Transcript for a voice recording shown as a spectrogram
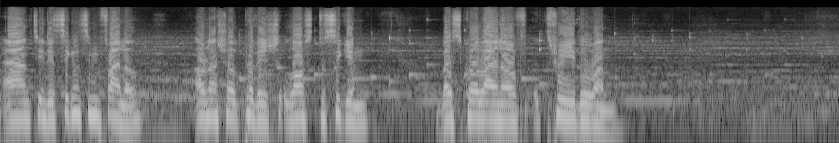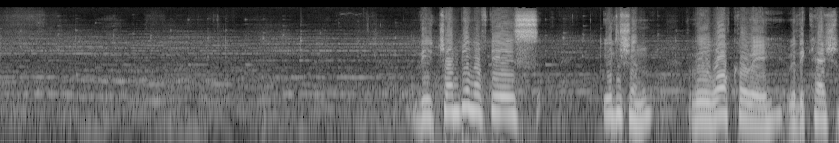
and in the second semi-final, Arunachal Pradesh lost to Sikkim by scoreline of 3 to 1. The champion of this edition will walk away with a cash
